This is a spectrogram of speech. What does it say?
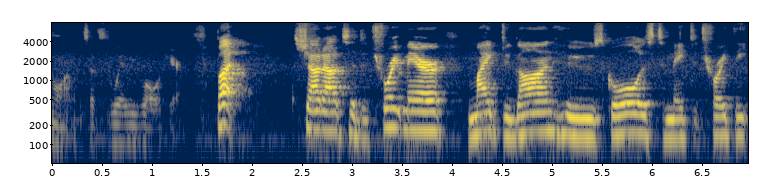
New Orleans. That's the way we roll here. But shout out to Detroit Mayor Mike Duggan, whose goal is to make Detroit the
